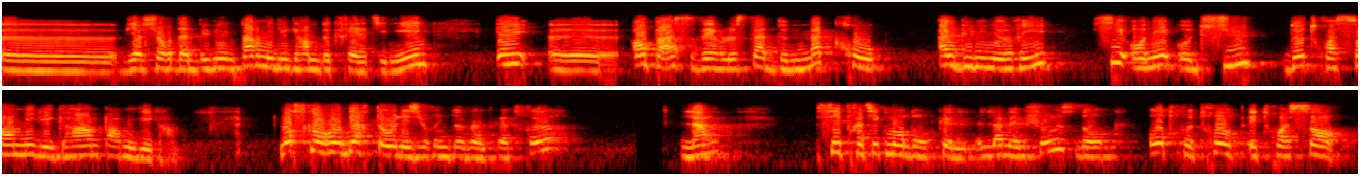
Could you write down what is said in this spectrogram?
euh, bien sûr, d'albumine par milligramme de créatinine. Et euh, on passe vers le stade de macroalbuminurie si on est au-dessus de 300 mg par milligramme. Lorsqu'on regarde les urines de 24 heures, là, c'est pratiquement la même chose. Donc, entre 30 et 300,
